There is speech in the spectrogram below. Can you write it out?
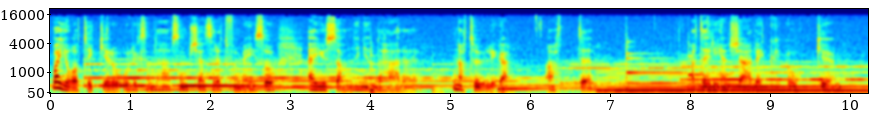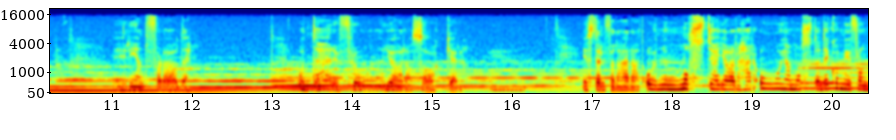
vad jag tycker och liksom det här som känns rätt för mig så är ju sanningen det här eh, naturliga. Att, eh, att det är ren kärlek och eh, rent flöde. Göra saker eh, Istället för det här att åh, nu måste jag göra det här, åh jag måste. Det kommer ju från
